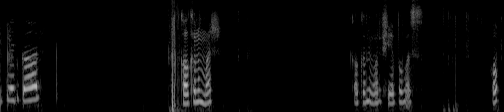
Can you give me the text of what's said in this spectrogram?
İki Edgar. Kalkanım var. Kalkanım var bir şey yapamaz. Hop.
